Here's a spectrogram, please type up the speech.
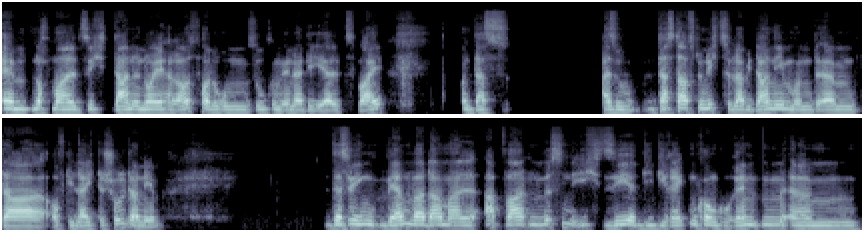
ähm, nochmal sich da eine neue Herausforderung suchen in der DL 2. Und das, also das darfst du nicht zu Labidar nehmen und ähm, da auf die leichte Schulter nehmen deswegen werden wir da mal abwarten müssen. Ich sehe die direkten Konkurrenten, ähm,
